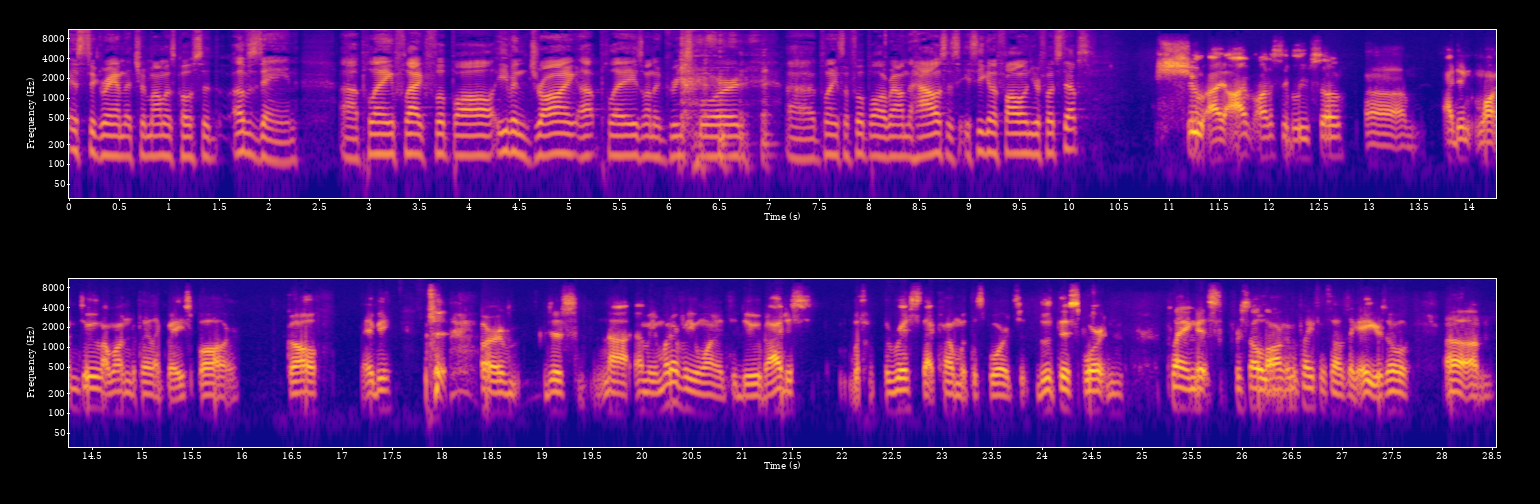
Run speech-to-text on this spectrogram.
Instagram that your mom has posted of Zane uh, playing flag football, even drawing up plays on a grease board, uh, playing some football around the house. Is, is he going to follow in your footsteps? Shoot, I, I honestly believe so. Um, I didn't want him to. I wanted to play like baseball or golf, maybe, or just not. I mean, whatever you wanted to do. But I just, with the risks that come with the sports with this sport and playing it for so long. I've been playing since I was like eight years old. Um,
